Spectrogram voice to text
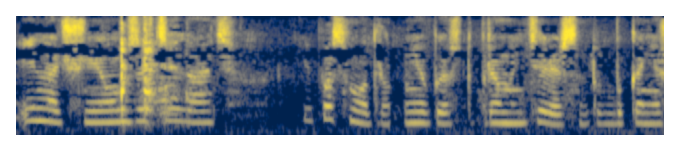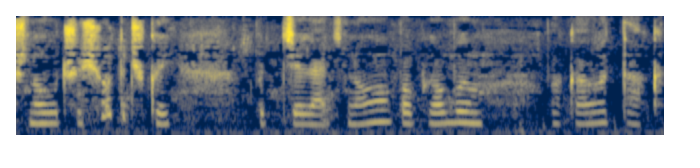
И начнем затирать. И посмотрим. Мне просто прям интересно. Тут бы, конечно, лучше щеточкой подтирать, но попробуем пока вот так.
